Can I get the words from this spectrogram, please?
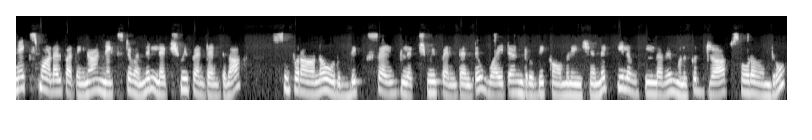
next model பார்த்தீங்கன்னா நெக்ஸ்ட் வந்து லக்ஷ்மி பெண்டன்ட் தான். சூப்பரான ஒரு big size Lakshmi pendant white and ruby காம்பினேஷனில் கீழே ஃபுல்லாகவே உங்களுக்கு ட்ராப்ஸோட வந்துடும்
